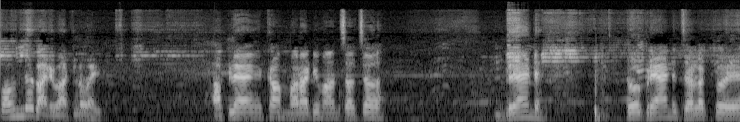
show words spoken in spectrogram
पाहून लय भारी वाटलं भाई आपल्या एका मराठी माणसाचं ब्रँड तो ब्रँड झलकतोय.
